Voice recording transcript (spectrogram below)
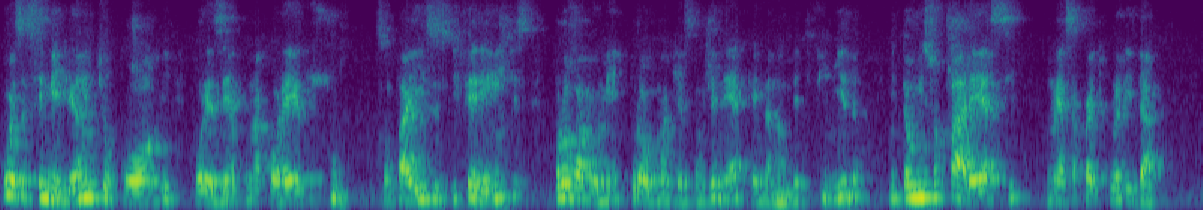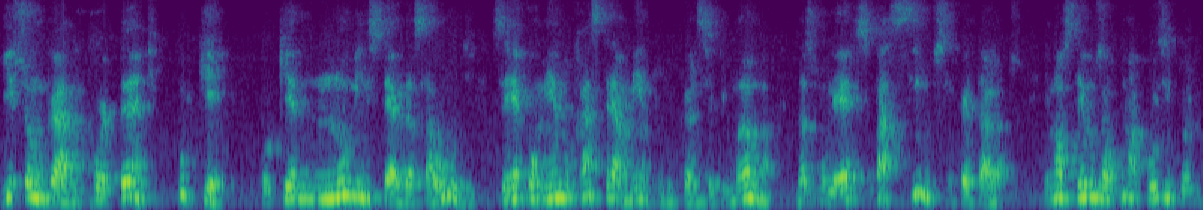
Coisa semelhante ocorre, por exemplo, na Coreia do Sul. São países diferentes, provavelmente por alguma questão genética ainda não definida, então isso aparece com essa particularidade. Isso é um dado importante, por quê? Porque no Ministério da Saúde se recomenda o rastreamento do câncer de mama nas mulheres acima de 50 anos. E nós temos alguma coisa em torno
